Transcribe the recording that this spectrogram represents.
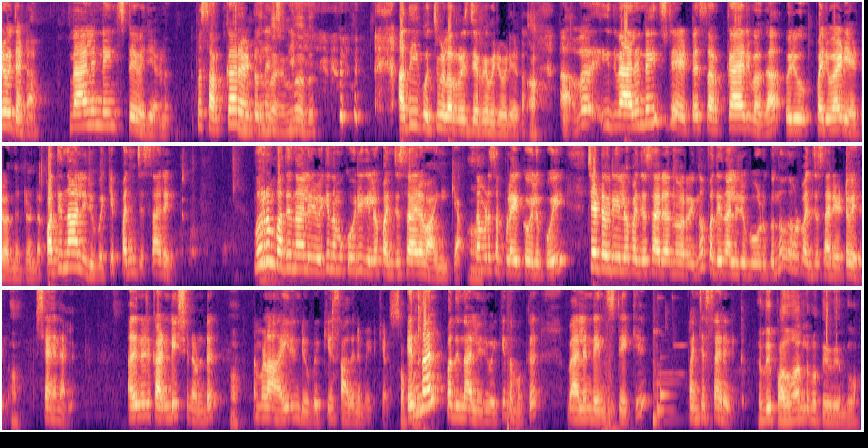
രോഹിതേട്ടാ Valentine's day വരികയാണ് അപ്പൊ സർക്കാരായിട്ടൊന്ന് അത്? ഈ കൊച്ചു പിള്ളേരുടെ ചെറിയ പരിപാടി കേട്ടോ അപ്പൊ ഇത് വാലന്റൈൻസ് ഡേ ആയിട്ട് സർക്കാർ വക ഒരു പരിപാടിയായിട്ട് വന്നിട്ടുണ്ട്. പതിനാല് രൂപയ്ക്ക് പഞ്ചസാര കിട്ടും. വെറും പതിനാല് രൂപയ്ക്ക് നമുക്ക് ഒരു കിലോ പഞ്ചസാര വാങ്ങിക്കാം. നമ്മുടെ സപ്ലൈകോയിൽ പോയി ചേട്ട ഒരു കിലോ പഞ്ചസാര എന്ന് പറയുന്നു. പതിനാല് രൂപ കൊടുക്കുന്നു. നമ്മൾ പഞ്ചസാരയായിട്ട് വരുന്നു. പക്ഷെ അങ്ങനെയല്ല. അതിനൊരു കണ്ടീഷൻ ഉണ്ട്. നമ്മൾ ആയിരം രൂപയ്ക്ക് സാധനം മേടിക്കണം. എന്നാൽ പതിനാല് രൂപയ്ക്ക് നമുക്ക് വാലന്റൈൻസ് ഡേക്ക് പഞ്ചസാര കിട്ടും. എന്താ ഈ പതിനാലിന്റെ പ്രത്യേകത എന്തുവാ?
